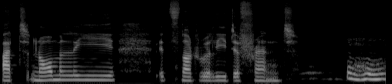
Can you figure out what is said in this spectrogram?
but normally it's not really different. Mm-hmm.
